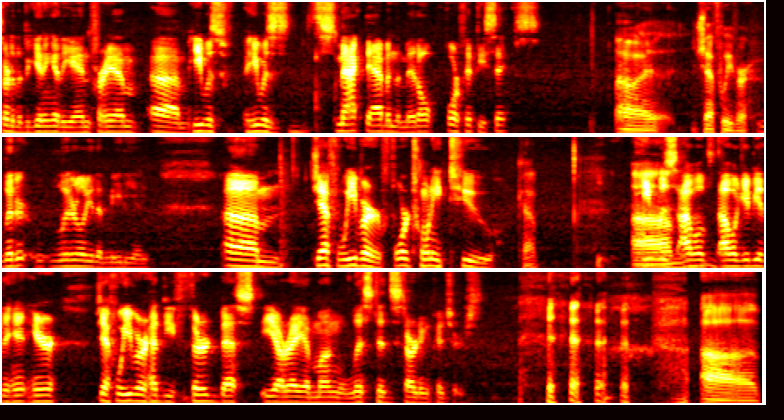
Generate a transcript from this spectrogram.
sort of the beginning of the end for him. Um, he was he was smack dab in the middle, 456, Uh, Jeff Weaver. liter- literally the median. Um, Jeff Weaver, 422. Okay. He was. Um, I will. I will give you the hint here. Jeff Weaver had the third best ERA among listed starting pitchers. Uh,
